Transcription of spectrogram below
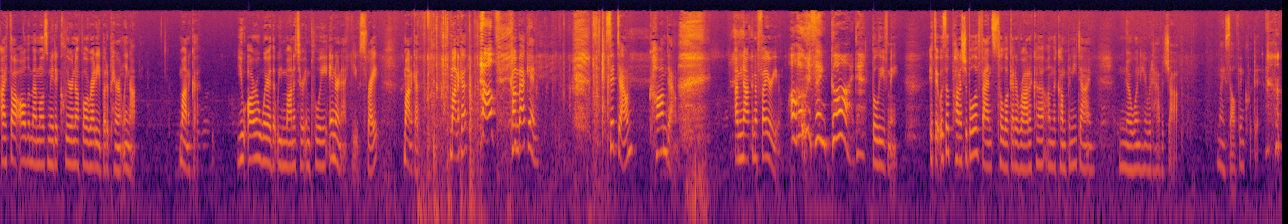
I thought all the memos made it clear enough already, but apparently not. Monica, you are aware that we monitor employee internet use, right? Monica. Monica, Help! come back in. Sit down. Calm down. I'm not going to fire you. Oh, thank God. Believe me, if it was a punishable offense to look at erotica on the company dime, no one here would have a job, myself included.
